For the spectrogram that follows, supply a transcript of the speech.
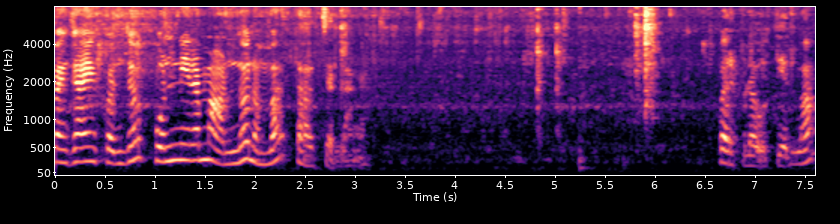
வெங்காயம் கொஞ்சம் பொன்னிறமாக ஆனதும் நம்ம தாளிச்சிடலாங்க. பருப்பில் ஊற்றிடலாம்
